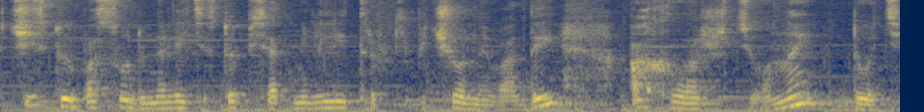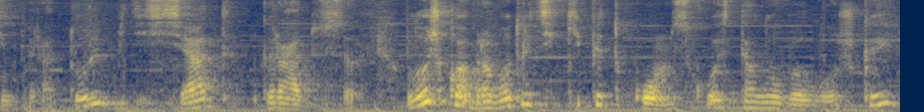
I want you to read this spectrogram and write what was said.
В чистую посуду налейте 150 мл кипяченой воды, охлажденной до температуры 50 градусов. Ложку обработайте кипятком сухой столовой ложкой.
